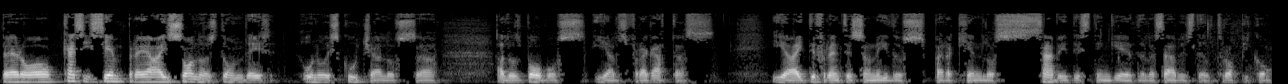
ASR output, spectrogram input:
pero casi siempre hay zonas donde uno escucha a los, uh, a los bobos y a las fragatas. Y hay diferentes sonidos para quien los sabe distinguir de las aves del trópico.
